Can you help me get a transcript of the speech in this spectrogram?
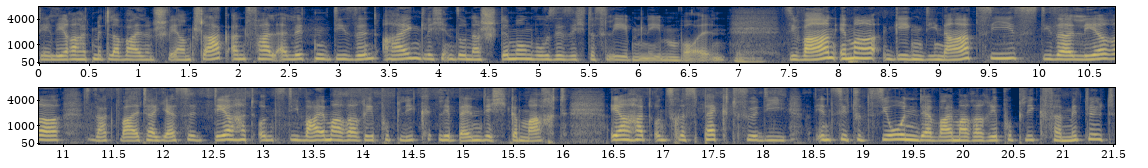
der Lehrer hat mittlerweile einen schweren Schlaganfall erlitten, die sind eigentlich in so einer Stimmung, wo sie sich das Leben nehmen wollen. Mhm. Sie waren immer gegen die Nazis. Dieser Lehrer, sagt Walter Jessel, der hat uns die Weimarer Republik lebendig gemacht. Er hat uns Respekt für die Institutionen der Weimarer Republik vermittelt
